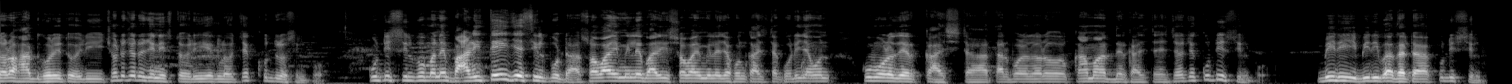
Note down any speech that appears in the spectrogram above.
ধরো হাত ঘড়ি তৈরি, ছোট ছোট জিনিস তৈরি, এগুলো হচ্ছে ক্ষুদ্র শিল্প। কুটির শিল্প মানে বাড়িতেই যে শিল্পটা, সবাই মিলে, বাড়ির সবাই মিলে যখন কাজটা করি, যেমন কুমোরদের কাজটা, তারপরে ধরো কামারদের কাজটা, সেটা হচ্ছে কুটির শিল্প। বিড়ি বিড়ি বাঁধাটা কুটির শিল্প।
